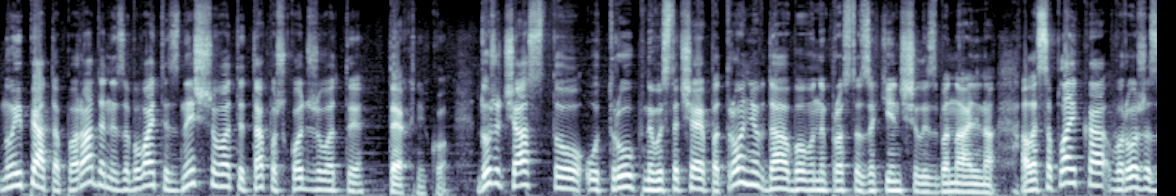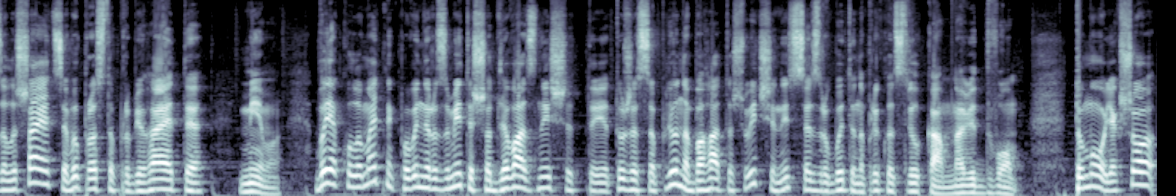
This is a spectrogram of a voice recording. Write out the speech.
Ну і п'ята порада: не забувайте знищувати та пошкоджувати. Техніку. Дуже часто у труп не вистачає патронів, да, або вони просто закінчились банально, але саплайка ворожа залишається, ви просто пробігаєте мімо. Ви, як кулеметник, повинні розуміти, що для вас знищити ту же саплю набагато швидше, ніж це зробити, наприклад, стрілкам, навіть двом. Тому, якщо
